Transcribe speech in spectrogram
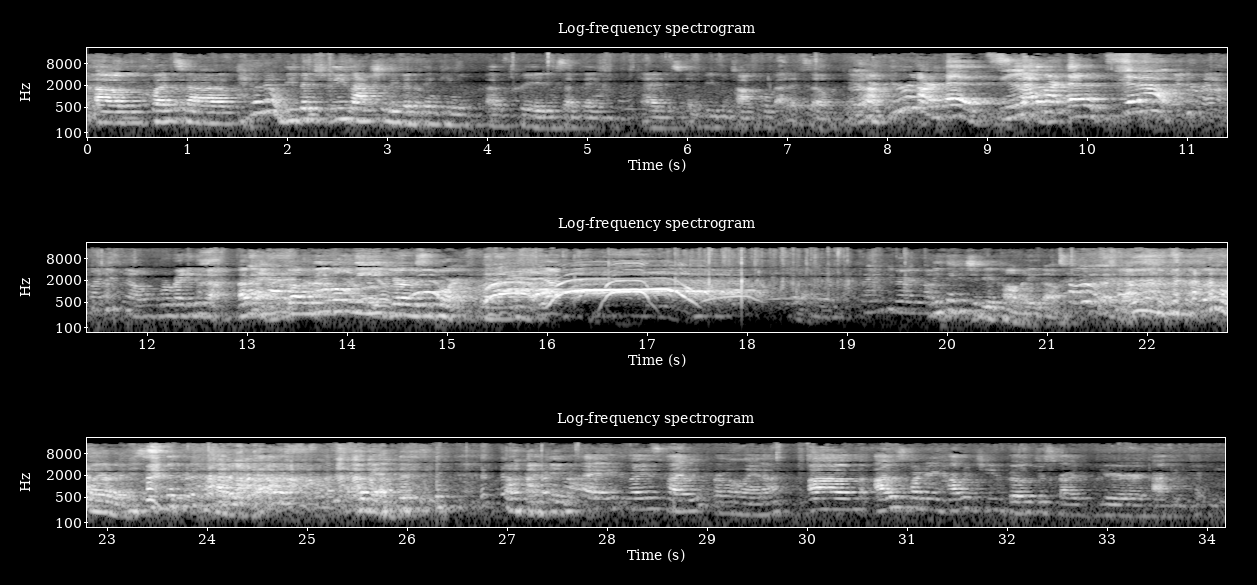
um, but uh, I don't know. We've been we've actually been thinking of creating something, and we've been talking about it. So you're in our, you're in our heads. Out of our heads. Get out. When you're ready, let us know. We're ready to go. Okay. Well, we will need your support. when that. Thank you very much. We think it should be a comedy, though. Totally. We're hilarious. How do you Okay. Hi. Hi, my name is Kylie from Atlanta. Um, I was wondering, how would you both describe your acting techniques?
